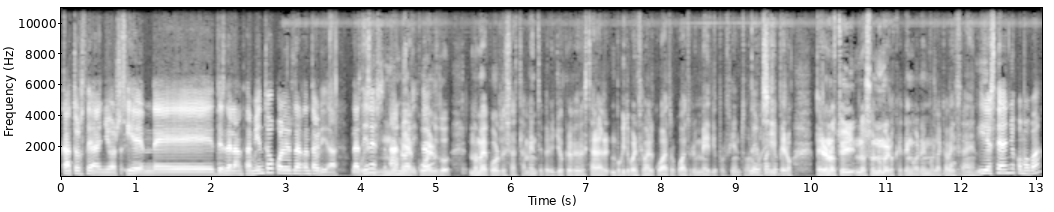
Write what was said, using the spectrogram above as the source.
14 años. ¿Y en, eh, desde el lanzamiento cuál es la rentabilidad? ¿La pues tienes no me acuerdo No me acuerdo exactamente, pero yo creo que debe estar un poquito por encima del 4, 4,5% o algo así. Pero, pero no, estoy, no son números que tengo ahora mismo en la cabeza. ¿eh? ¿Y este año cómo va?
